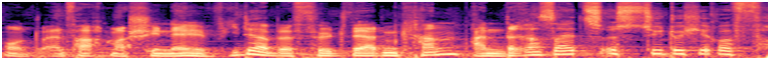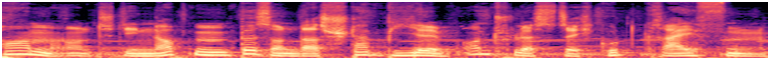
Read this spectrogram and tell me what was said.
und einfach maschinell wieder befüllt werden kann. Andererseits ist sie durch ihre Form und die Noppen besonders stabil und lässt sich gut greifen.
